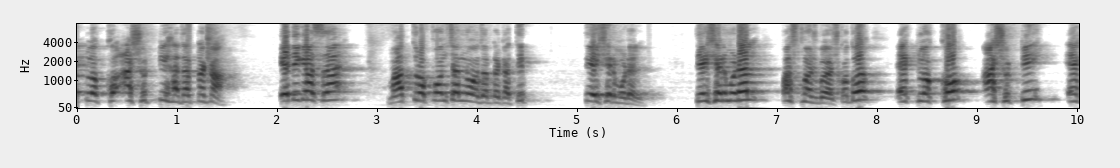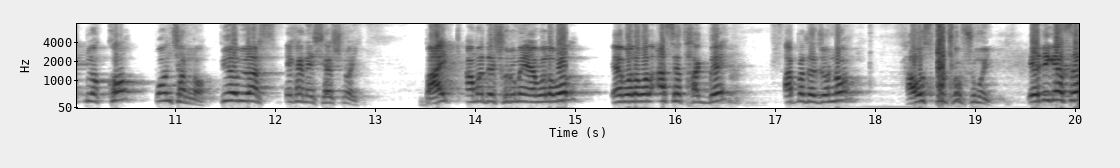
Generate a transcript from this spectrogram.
এক লক্ষ আষট্টি হাজার টাকা। এদিকে আছে মাত্র পঞ্চান্ন হাজার টাকা। তেইশের মডেল তেইশের মডেল পাঁচ মাস বয়স। কত? এক লক্ষ আষট্টি, এক লক্ষ পঞ্চান্ন। প্রিয় ভিউয়ার্স এখানে শেষ নয়। বাইক আমাদের শোরুমে অ্যাভেলেবল অ্যাভেলেবল আছে, থাকবে আপনাদের জন্য। হাউসফুল সবসময়। এদিকে আছে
